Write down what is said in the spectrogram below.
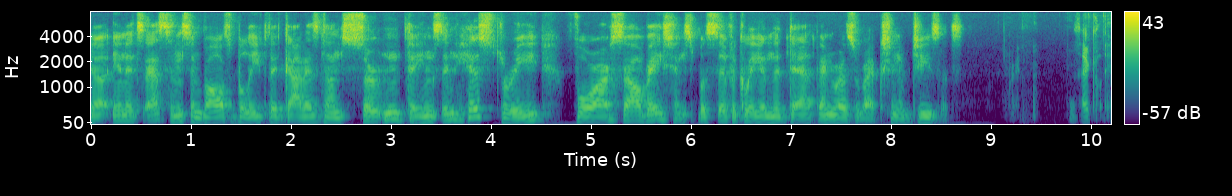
uh, in its essence, involves belief that God has done certain things in history for our salvation, specifically in the death and resurrection of Jesus. Right. Exactly.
